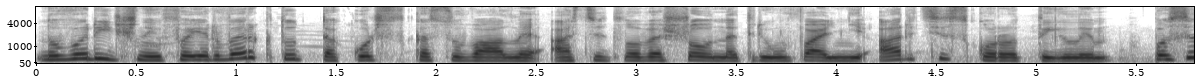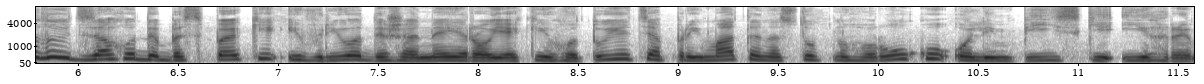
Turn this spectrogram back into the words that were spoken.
Новорічний феєрверк тут також скасували, а світлове шоу на тріумфальній арці скоротили. Посилують заходи безпеки і в Ріо де Жанейро, який готується приймати наступного року Олімпійські ігри.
